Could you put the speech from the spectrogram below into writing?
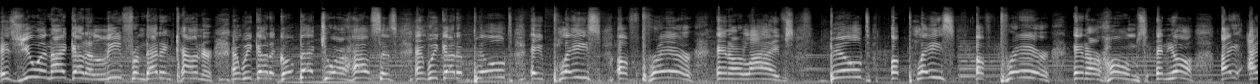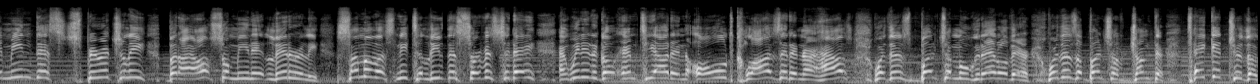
is you and I got to leave from that encounter and we got to go back to our houses and we got to build a place of prayer in our lives. Build a place of prayer in our homes. And y'all, I, I mean this spiritually, but I also mean it literally. Some of us need to leave this service today and we need to go empty out an old closet in our house where there's a bunch of mugrero there, where there's a bunch of junk there. Take it to the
